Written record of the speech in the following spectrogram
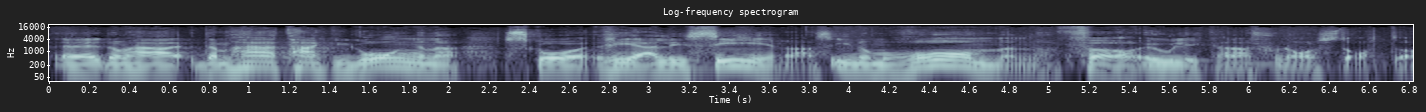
eh, de, här, de här tankegångarna ska realiseras inom ramen för olika nationalstater.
